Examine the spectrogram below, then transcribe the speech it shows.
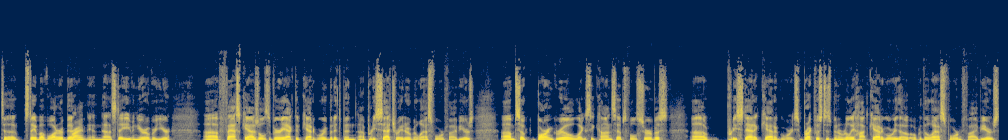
to stay above water a bit Right. and, and uh, stay even year over year. Uh, fast casuals, a very active category, but it's been uh, pretty saturated over the last four or five years. Um, so bar and grill, legacy concepts, full service, uh, pretty static categories. Breakfast has been a really hot category though over the last four or five years,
